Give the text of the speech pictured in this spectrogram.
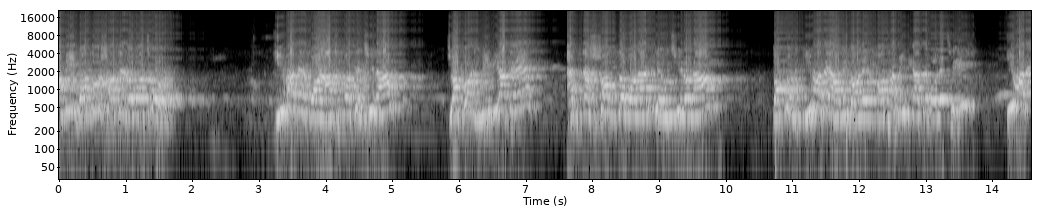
আমি গত সতেরো বছর কীভাবে রাজপথে ছিলাম, যখন মিডিয়াতে একটা শব্দ বলার কেউ ছিল না, তখন কীভাবে আমি দলের কথা মিডিয়াতে বলেছি, কীভাবে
